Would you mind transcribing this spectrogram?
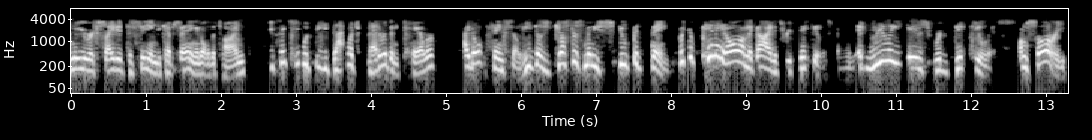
I knew you were excited to see and you kept saying it all the time. You think he would be that much better than Taylor? I don't think so. He does just as many stupid things, but you're pinning it all on the guy and it's ridiculous, man. It really is ridiculous. I'm sorry.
